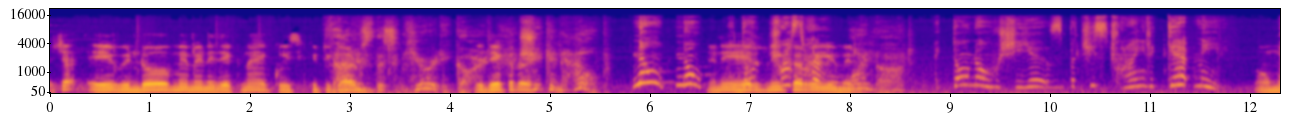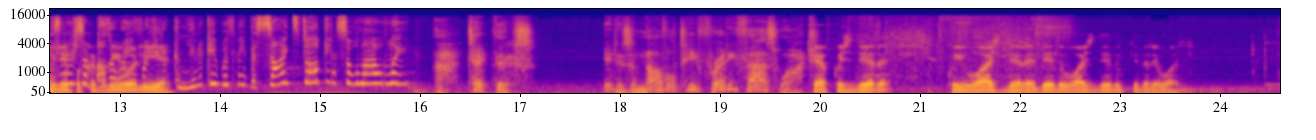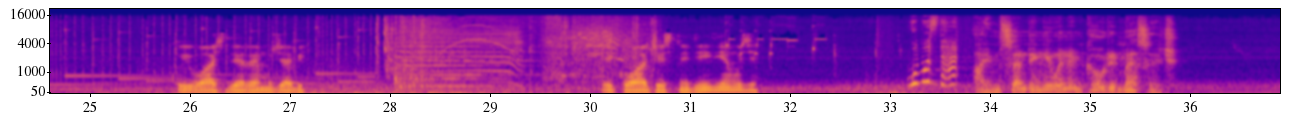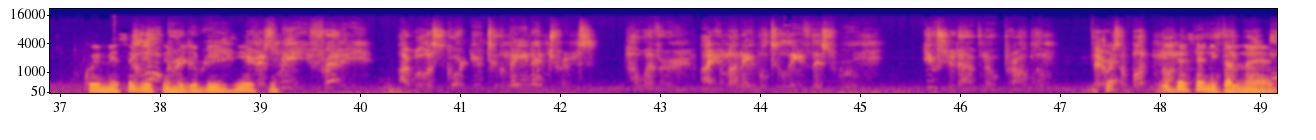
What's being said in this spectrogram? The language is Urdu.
اچھا اے ونڈو میں میں نے دیکھنا ہے کوئی سیکیورٹی گارڈ سیکیورٹی گارڈ دیکھ رہا شی کین ہیلپ نو نو یعنی ہیلپ نہیں کر رہی ہے میری I don't know who she is but she is trying to get me اور مجھے پکڑنے والی ہے۔ Communicate with me besides talking so loudly take this it is a novelty Freddy fast watch کیا کچھ دے رہے؟ کوئی واچ دے رہے؟ دے دو واچ دے دو کدھر ہے واچ کوئی واچ دے رہے مجھے ابھی؟ ایک واچ اس نے دے دیا مجھے کوئی میسج اس نے مجھے بھیج دیے ادھر سے نکلنا ہے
